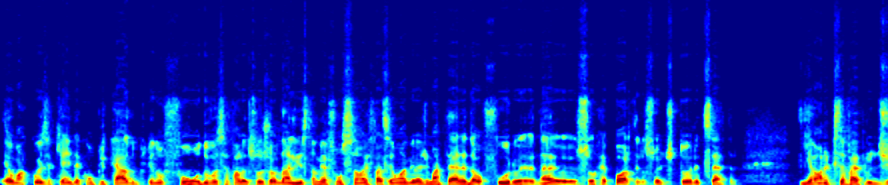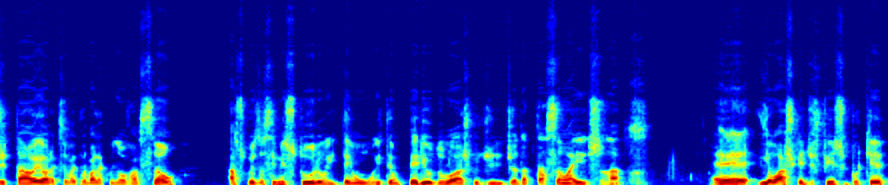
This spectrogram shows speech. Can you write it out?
é uma coisa que ainda é complicado, porque no fundo você fala, eu sou jornalista, minha função é fazer uma grande matéria, dar o furo, é, né? eu sou repórter, eu sou editor, etc. E a hora que você vai para o digital, e a hora que você vai trabalhar com inovação, as coisas se misturam e tem um, e tem um período, lógico, de, de adaptação a isso. Né? É, e eu acho que é difícil porque,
